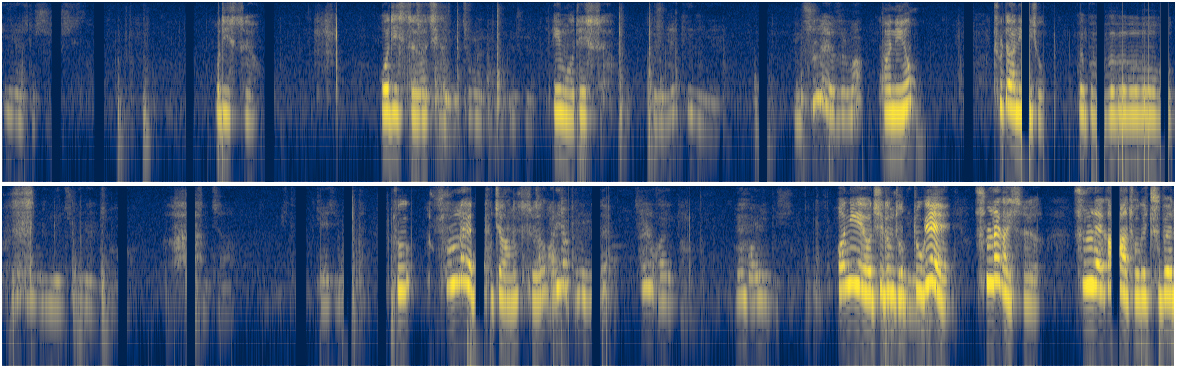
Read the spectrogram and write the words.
해킹이었을 수 있어. 어디 있어요? 어디 있어요 지금? 님 어디 있어요? 요즘 해킹이에요. 술래요 설마? 아니요? 절대 아니죠. 저 술래 보지 않았어요? 많이 잡혔는데 살려 가겠다. 너무 많이 잡혔어. 아니에요. 지금 저쪽에 술래가 있어요. 술래가 저기 주변을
